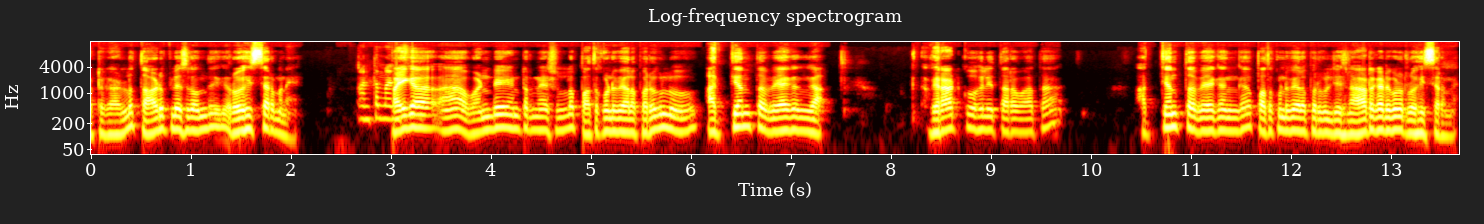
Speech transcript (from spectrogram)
ఆటగాళ్ళు థర్డ్ ప్లేస్లో ఉంది రోహిత్ శర్మనే. పైగా వన్డే ఇంటర్నేషనల్లో పదకొండు వేల పరుగులు అత్యంత వేగంగా విరాట్ కోహ్లీ తర్వాత అత్యంత వేగంగా పదకొండు వేల పరుగులు చేసిన ఆటగాడు కూడా రోహిత్ శర్మే.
